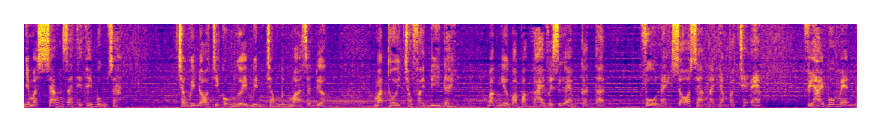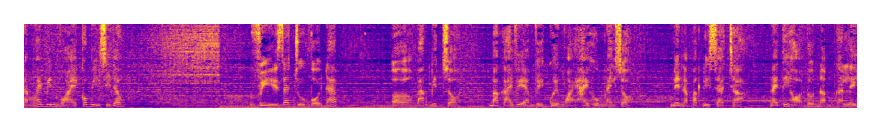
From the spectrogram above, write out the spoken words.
Nhưng mà sáng ra thì thấy bung ra. Trong khi đó chỉ có người bên trong mới mở ra được. Mà thôi, cháu phải đi đây. Bác nhớ bảo bác gái phải giữ em cẩn thận. Vụ này rõ ràng là nhằm vào trẻ em. Vì hai bố mẹ nằm ngay bên ngoài có bị gì đâu. Vị gia chủ vội đáp Ờ bác biết rồi. Bác gái với em về quê ngoại hai hôm nay rồi. Nên là bác đi ra chợ. Nãy thấy họ đồn nằm cả ly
